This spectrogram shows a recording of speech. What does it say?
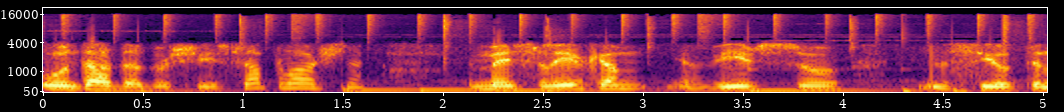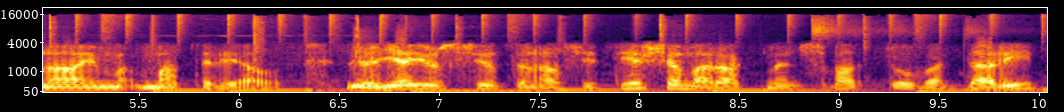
Un tātad uz šī saplākšņa mēs liekam virsū siltinājuma materiālu. Ja jūs siltināsiet tiešām ar akmens vatu, to var darīt,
